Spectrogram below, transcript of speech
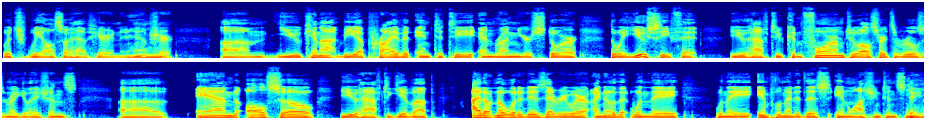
which we also have here in New Hampshire, um, you cannot be a private entity and run your store the way you see fit. You have to conform to all sorts of rules and regulations, uh, and also you have to give up. I don't know what it is everywhere. I know that when they when they implemented this in Washington State,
